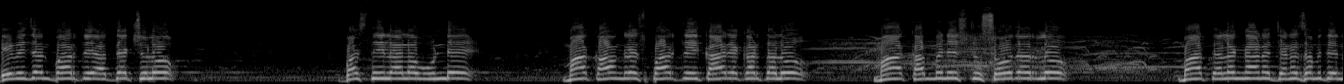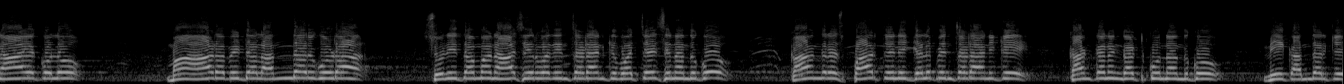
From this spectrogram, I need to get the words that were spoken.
డివిజన్ పార్టీ అధ్యక్షులు బస్తీలలో ఉండే మా కాంగ్రెస్ పార్టీ కార్యకర్తలు మా కమ్యూనిస్టు సోదరులు మా తెలంగాణ జనసమితి నాయకులు మా ఆడబిడ్డలు అందరూ కూడా సునీతమ్మను ఆశీర్వదించడానికి వచ్చేసినందుకు కాంగ్రెస్ పార్టీని గెలిపించడానికి కంకణం కట్టుకున్నందుకు మీకు అందరికీ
